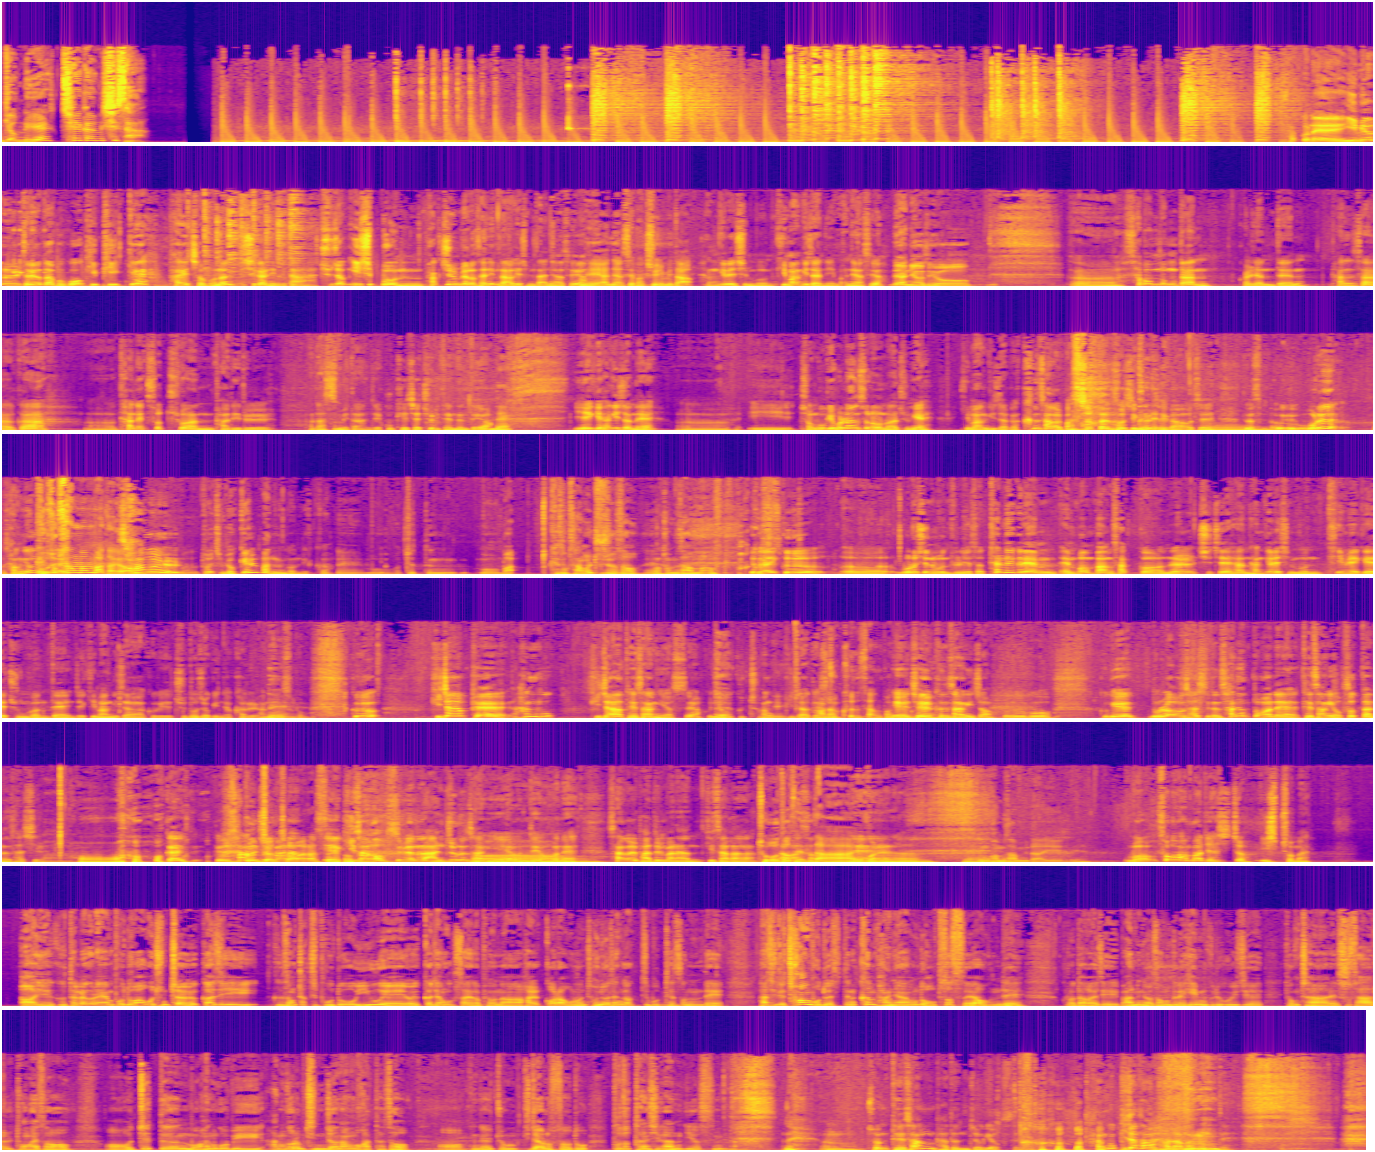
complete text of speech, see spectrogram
김경래의 최강 시사. 사건의 이면을 들여다보고 깊이 있게 파헤쳐보는 시간입니다. 추적 20분 박지훈 변호사님 나와 계십니다. 안녕하세요. 네, 안녕하세요. 박지훈입니다. 한겨레 신문 김한 기자님 안녕하세요. 네, 안녕하세요. 어, 사법농단 관련된 판사가 어, 탄핵 소추안 발의를 받았습니다. 이제 국회에 제출이 됐는데요. 네. 이 얘기 하기 전에 어, 이 전국이 혼란스러운 와중에 김한 기자가 큰 상을 받으셨다는 소식을 네. 제가 어제 오. 들었습니다. 어, 올해 작년 계속 상만 받아요. 상을 도대체 몇 개를 받는 겁니까? 네, 뭐 어쨌든 뭐 마, 계속 상을 주셔서 예, 감사한 마음. 그러니까 그 어, 모르시는 분들을 위해서 텔레그램 엠번방 사건을 취재한 한겨레 신문 팀에게 준 건데 이제 김한 기자가 거기에 주도적인 역할을 한 네. 것으로 그 기자협회 한국 기자 대상이었어요. 그죠? 네, 그쵸. 한국 예. 기자 대상. 아주 큰 상 받은 예, 제일. 큰 상이죠. 그리고 그게 놀라운 사실은 4년 동안에 대상이 없었다는 사실. 어. 그러니까 그 상을 줄 만한 알았어요. 예, 기사가 없으면은 안 주는 상이에요. 근데 어. 이번에 상을 받을 만한 기사가 줘도 나와서. 된다, 예. 이번에는. 너무 네. 감사합니다. 예. 뭐 소감 한마디 하시죠. 20초만. 아, 예. 그 텔레그램 보도하고 진짜 여기까지 그 성착취 보도 이후에 여기까지 한국 사회가 변화할 거라고는 전혀 생각지 못했었는데 사실 이제 처음 보도했을 때는 큰 반향도 없었어요. 근데 네. 그러다가 이제 많은 여성들의 힘 그리고 이제 경찰의 수사를 통해서 어 어쨌든 뭐한 곱이 한 걸음 진전한 것 같아서 어 굉장히 좀 기자로서도 뿌듯한 시간이었습니다. 네. 어, 전 대상은 받은 적이 없어요. 한국 기자상은 받아봤는데.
